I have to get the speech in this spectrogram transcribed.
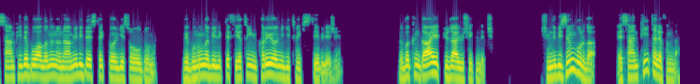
S&P'de bu alanın önemli bir destek bölgesi olduğunu ve bununla birlikte fiyatın yukarı yönlü gitmek isteyebileceğini. Ve bakın gayet güzel bir şekilde çıktı. Şimdi bizim burada S&P tarafında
